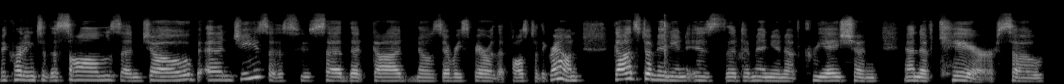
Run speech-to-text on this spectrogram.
according to the Psalms and Job and Jesus, who said that God knows every sparrow that falls to the ground. God's dominion is the dominion of creation and of care. So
